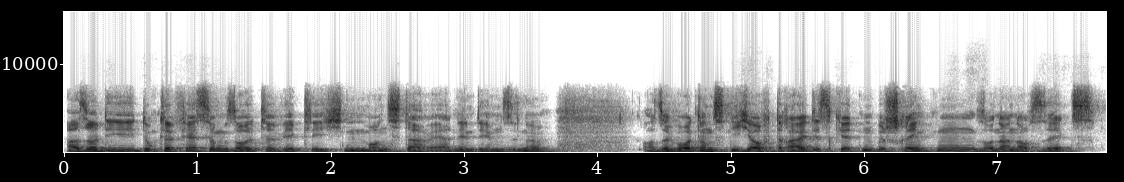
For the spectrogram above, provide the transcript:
Also die Dunkle Festung sollte wirklich ein Monster werden in dem Sinne. Also wir wollten uns nicht auf drei Disketten beschränken, sondern auf sechs,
